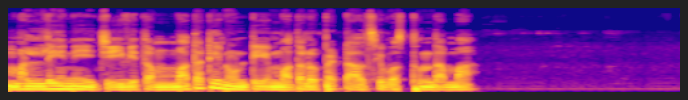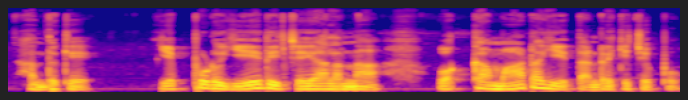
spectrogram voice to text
మళ్ళీ నీ జీవితం మొదటి నుండి మొదలు పెట్టాల్సి వస్తుందమ్మా. అందుకే ఎప్పుడు ఏది చేయాలన్నా ఒక్క మాట ఈ తండ్రికి చెప్పు.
